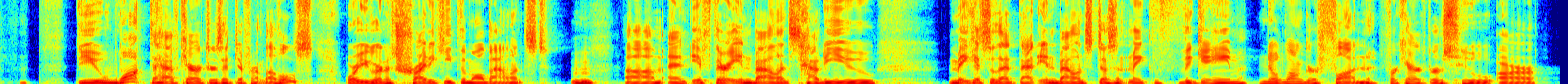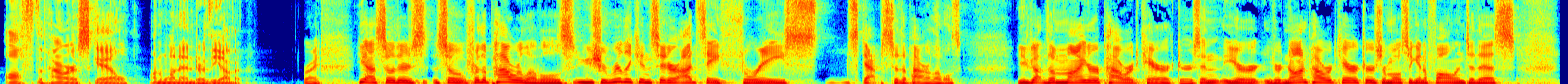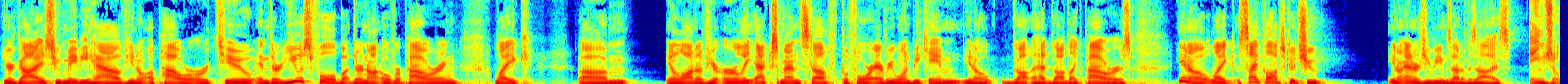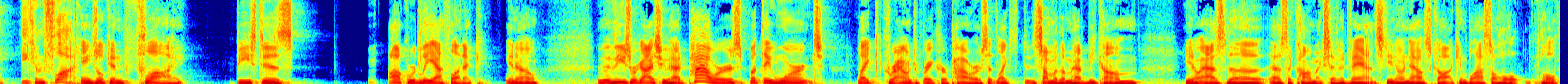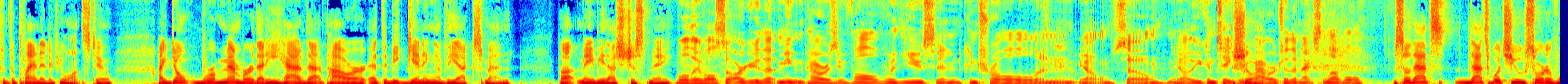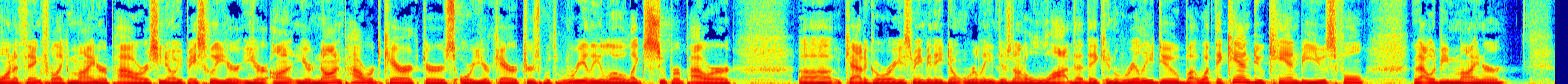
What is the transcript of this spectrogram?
Do you want to have characters at different levels, or are you going to try to keep them all balanced? Um, and if they're imbalanced, how do you make it so that that imbalance doesn't make the game no longer fun for characters who are off the power scale on one end or the other? Right. Yeah. So there's so for the power levels, you should really consider, I'd say, three s- steps to the power levels. You've got the minor powered characters, and your your non powered characters are mostly going to fall into this. Your guys who maybe have you know a power or two, and they're useful, but they're not overpowering. Like um, in a lot of your early X Men stuff, before everyone became you know god, had godlike powers. You know, like Cyclops could shoot you know energy beams out of his eyes. Angel, he can fly. Angel can fly. Beast is awkwardly athletic. You know, these were guys who had powers, but they weren't like groundbreaker powers. That like some of them have become. You know, as the as the comics have advanced, you know now Scott can blast a hole hole through the planet if he wants to. I don't remember that he had that power at the beginning of the X Men, but maybe that's just me. Well, they've also argued that mutant powers evolve with use and control, and you know, so you know, you can take Sure. your power to the next level. So that's that's what you sort of want to think for like minor powers you know basically your your on your non-powered characters or your characters with really low like superpower uh, categories. Maybe they don't really there's not a lot that they can really do but what they can do can be useful. That would be minor.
